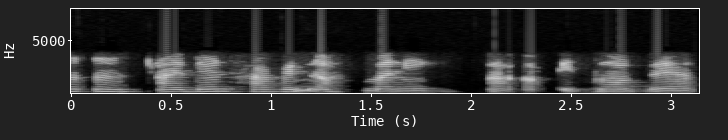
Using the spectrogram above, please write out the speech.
Mm-mm, I don't have enough money. Uh, it's not there.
